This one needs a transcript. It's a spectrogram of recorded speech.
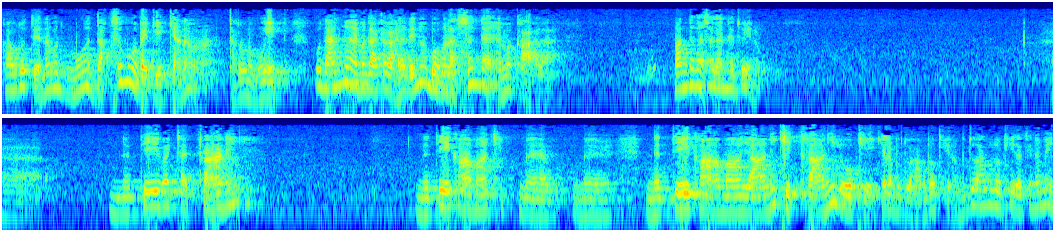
කවුරුත් එනමුත් මුව දක්ෂ මුව පැටියෙක් යනවා. තරුණ මුවෙක්. ඌ දන්නවා හැම ගැට ගහලා දෙනවා බොහොම ලස්සනට හැම කාලා. මන්ද ගස ගන්න නැතුව එනවා. නතේව චත්‍රාණි නතේ කාමාචි නතේ කාමායානි චිත්‍රානි ලෝකේ කියලා බුදුහාමුදුරුවෝ කියනවා. බුදුහාමුදුරුවෝ කියලා තියෙන මේ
